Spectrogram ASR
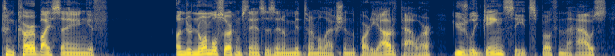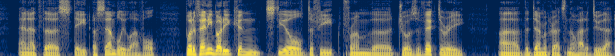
concur by saying if under normal circumstances in a midterm election the party out of power usually gains seats both in the House and at the state assembly level. But if anybody can steal defeat from the jaws of victory, uh, the Democrats know how to do that.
